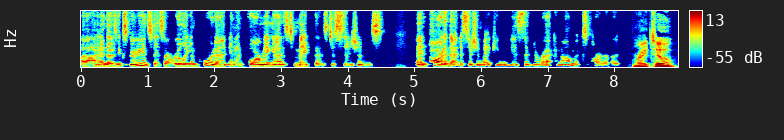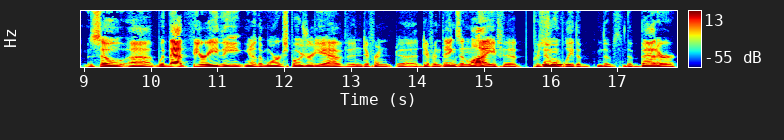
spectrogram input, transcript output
Uh, and those experiences are really important in informing us to make those decisions. And part of that decision making is the neuroeconomics part of it. Right. So, so uh, with that theory, the you know the more exposure you have in different uh, different things in life, uh, presumably the the the better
